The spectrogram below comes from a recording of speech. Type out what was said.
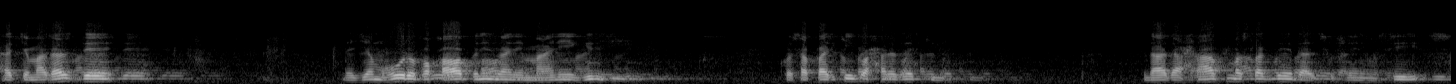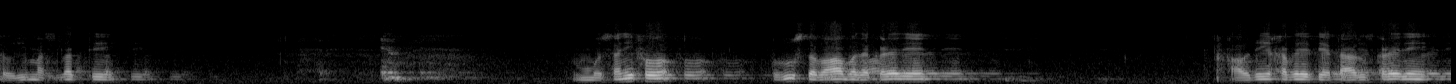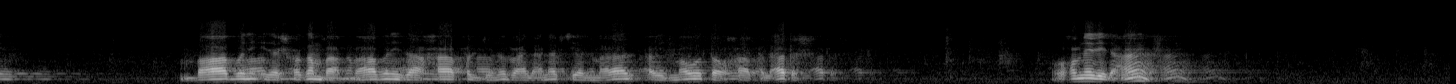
هڅه مدد ده د جمهور فقها په نسبت باندې معنی ګرځي کو سفر کې کو حرزت کې دا د حاف مسلک دی دا سفیان مصری سوری مسلک دی مصنف روس د باب د کړه دي او دې خبره ته تعرض کړی دی باب اذا شغم باب باب اذا خاف الجنب على نفسه المرض او الموت او خاف العطش وهم نه لیدا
